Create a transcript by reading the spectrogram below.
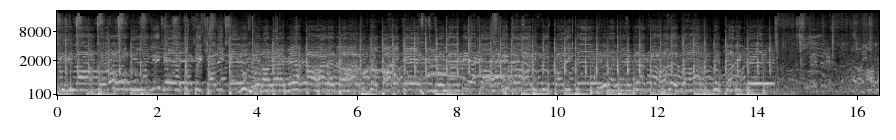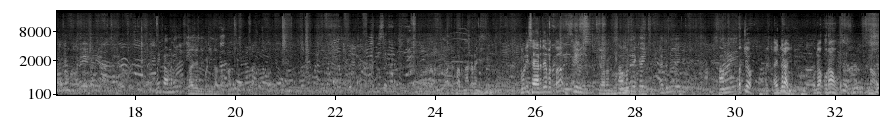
ਅੱਜ ਫੜਨਾ ਕਰਾਂਗੇ ਥੋੜੀ ਸਾਈਡ ਦੇ ਬੱਤਾ। ਸਾਹਮਣੇ ਦੇਖੋ ਜੀ ਇਧਰ ਨੂੰ ਜੀ। ਸਾਹਮਣੇ। ਬੱਚੋ ਇਧਰ ਆ ਜਾਓ ਉਰਾ ਉਰਾ ਆਓ ਨਾ।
